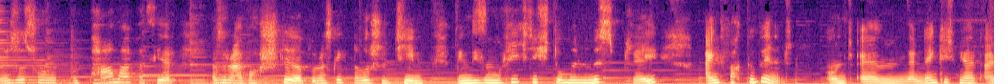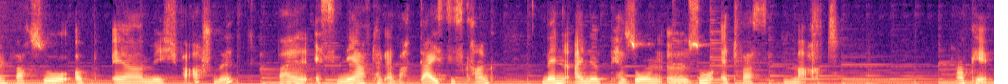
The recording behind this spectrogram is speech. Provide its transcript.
Und es ist schon ein paar Mal passiert, dass er dann einfach stirbt und das gegnerische Team wegen diesem richtig dummen Missplay einfach gewinnt. Und ähm, dann denke ich mir halt einfach so, ob er mich verarschen will, weil es nervt halt einfach geisteskrank, wenn eine Person äh, so etwas macht. Okay,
